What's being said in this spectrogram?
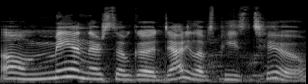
Oh man, they're so good. Daddy loves peas too.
